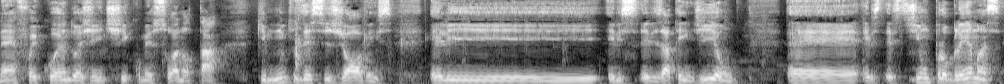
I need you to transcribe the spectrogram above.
né? Foi quando a gente começou a notar que muitos desses jovens ele, eles, eles atendiam, é, eles, eles tinham problemas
